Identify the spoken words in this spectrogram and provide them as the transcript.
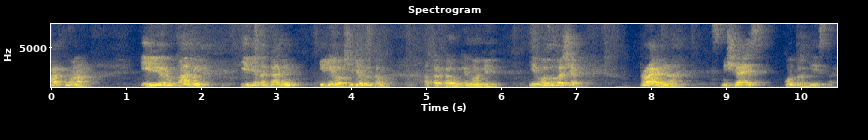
партнера или руками, или ногами, или вообще делаю там атака руки-ноги. Его задача правильно смещаясь, контрдействовать.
